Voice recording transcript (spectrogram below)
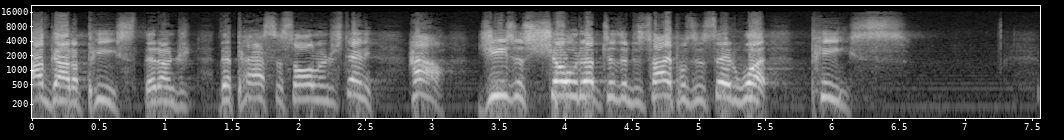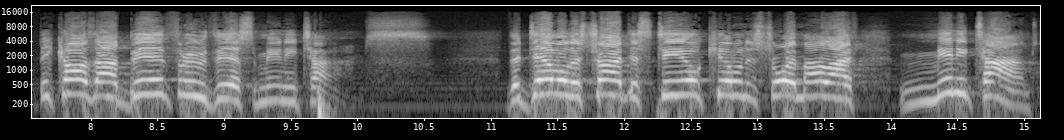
I've got a peace that, under, that passes all understanding. How? Jesus showed up to the disciples and said, What? Peace. Because I've been through this many times. The devil has tried to steal, kill, and destroy my life many times.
